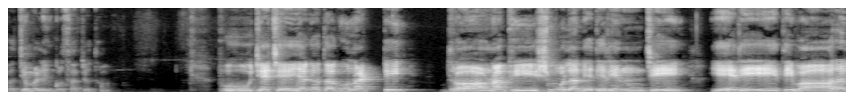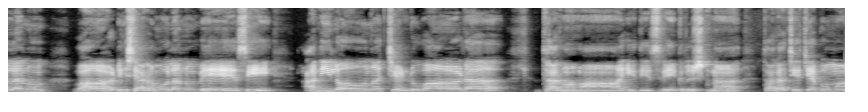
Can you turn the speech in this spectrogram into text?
పద్యం మళ్ళీ ఇంకోసారి చూద్దాం. పూజ చేయగ తగునట్టి ద్రోణ భీష్ములనెదిరించి ఏ రీతి వారలను వాడి శరములను వేసి అనిలోన చెండువాడ. ధర్మమా ఇది శ్రీకృష్ణ? తరచి చెప్పుమా.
